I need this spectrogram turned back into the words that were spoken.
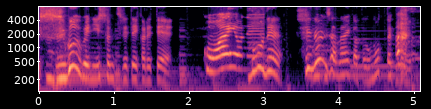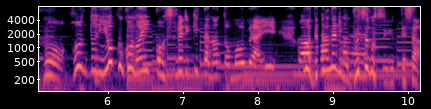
すごい上に一緒に連れて行かれて、怖いよね。もうね死ぬんじゃないかと思ったくらいもう本当によくこの一本滑り切ったなと思うぐらいもう旦那にもブツブツ言ってさ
